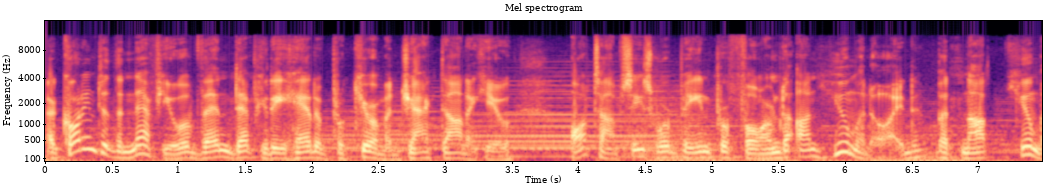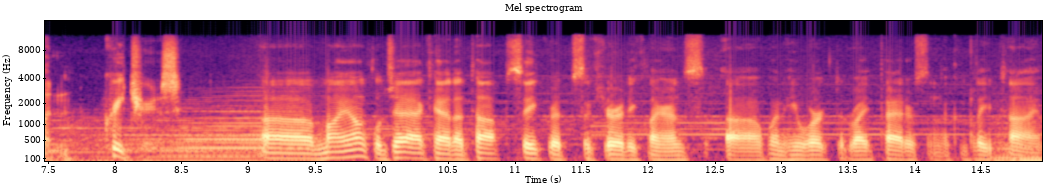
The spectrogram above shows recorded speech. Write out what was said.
According to the nephew of then Deputy Head of Procurement Jack Donahue, autopsies were being performed on humanoid, but not human, creatures. Uh, my Uncle Jack had a top secret security clearance uh, when he worked at Wright-Patterson the complete time.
